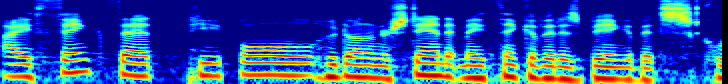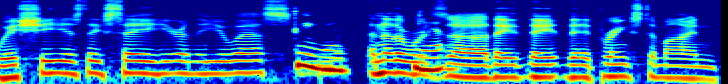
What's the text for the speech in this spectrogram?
I think that people who don't understand it may think of it as being a bit squishy, as they say here in the U.S. Yeah. In other words, yeah. uh, they, they, they, it brings to mind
